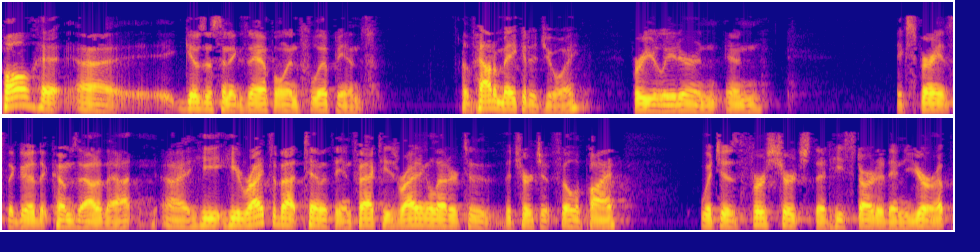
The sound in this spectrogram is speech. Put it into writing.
Paul uh, gives us an example in Philippians of how to make it a joy for your leader and, and experience the good that comes out of that. Uh, he, he writes about Timothy. In fact, he's writing a letter to the church at Philippi, which is the first church that he started in Europe.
